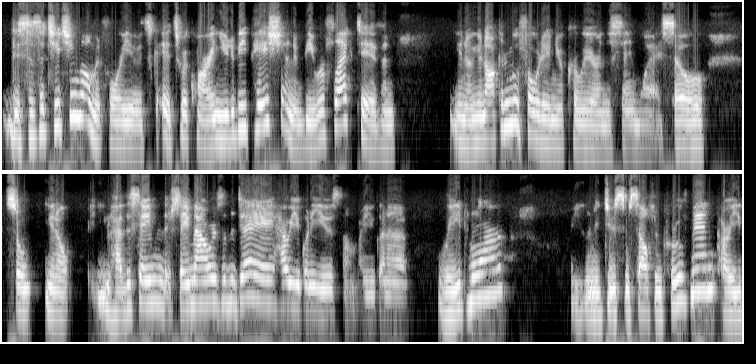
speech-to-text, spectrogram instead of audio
"This is a teaching moment for you. It's it's requiring you to be patient and be reflective, and you know, you're not going to move forward in your career in the same way. So, so you know, you have the same the same hours of the day. How are you going to use them? Are you going to read more? Are you going to do some self improvement? Are you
